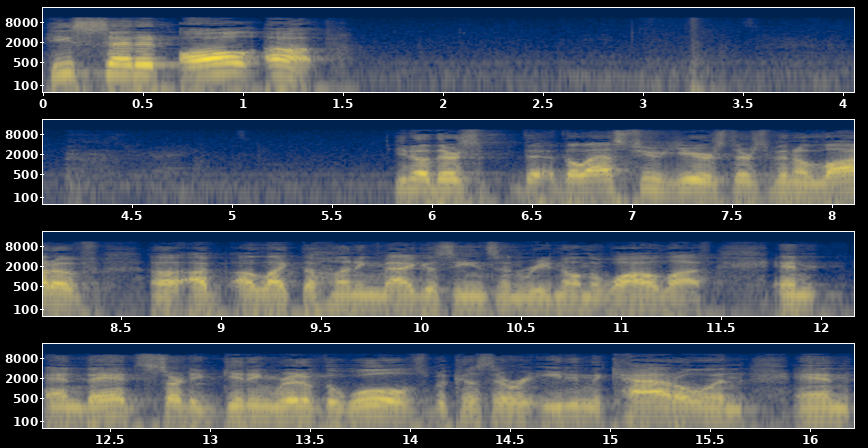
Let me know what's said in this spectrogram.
he set it all up You know, there's the, the, last few years, there's been a lot of, uh, I, I, like the hunting magazines and reading on the wildlife, and, and they had started getting rid of the wolves because they were eating the cattle and, and,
